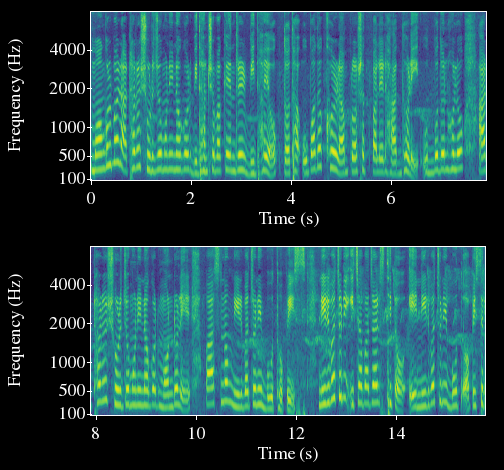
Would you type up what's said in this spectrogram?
মঙ্গলবার আঠারো সূর্যমণিনগর বিধানসভা কেন্দ্রের বিধায়ক তথা উপাধ্যক্ষ রামপ্রসাদ পালের হাত ধরে উদ্বোধন হল আঠারো সূর্যমণিনগর মণ্ডলের পাঁচ নং নির্বাচনী বুথ অফিস। নির্বাচনী ইচাবাজার স্থিত এই নির্বাচনী বুথ অফিসের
